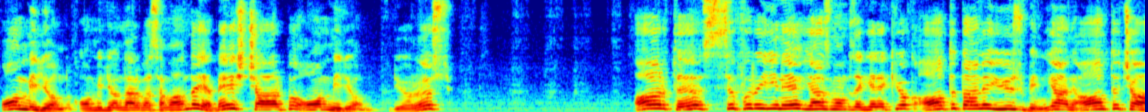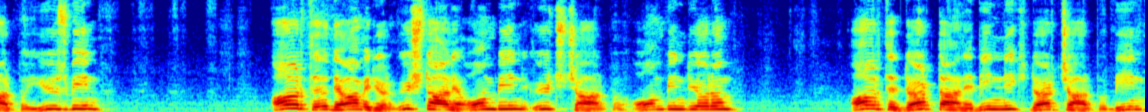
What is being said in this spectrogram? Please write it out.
10 milyonluk. 10 milyonlar basamağında ya 5 çarpı 10 milyon diyoruz. Artı sıfırı yine yazmamıza gerek yok. 6 tane 100 bin. Yani 6 çarpı 100 bin Artı devam ediyorum. 3 tane 10.000 3 çarpı 10.000 diyorum. Artı 4 tane binlik 4 çarpı 1000.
